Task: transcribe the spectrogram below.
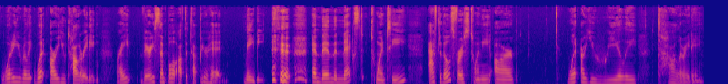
what are you really what are you tolerating, right? Very simple off the top of your head, maybe. and then the next 20 after those first 20 are what are you really tolerating?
